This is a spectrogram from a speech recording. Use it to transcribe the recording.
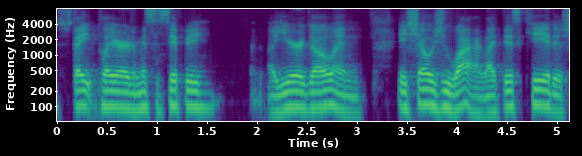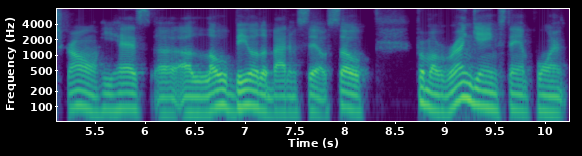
state player in Mississippi a year ago, and it shows you why. Like this kid is strong. He has a, a low build about himself. So, from a run game standpoint,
